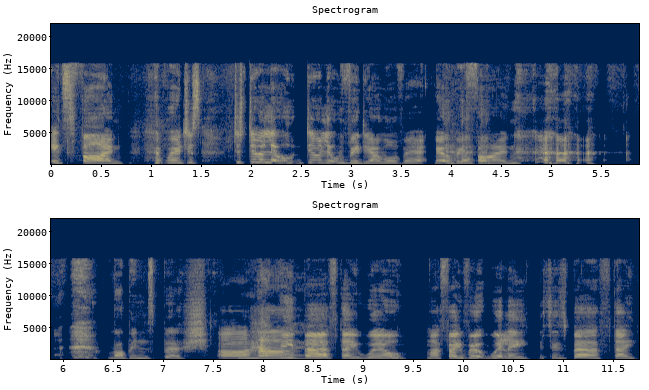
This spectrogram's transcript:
it's fine. We're just just do a little do a little video of it. It'll be fine. Robin's bush. Oh, happy birthday, Will. My favourite Willie. It's his birthday.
